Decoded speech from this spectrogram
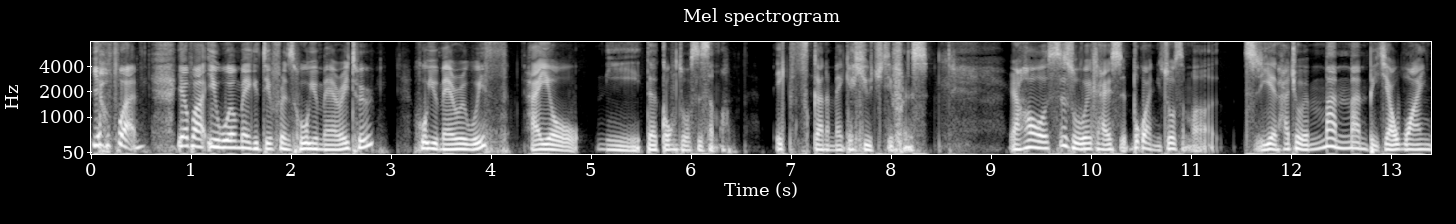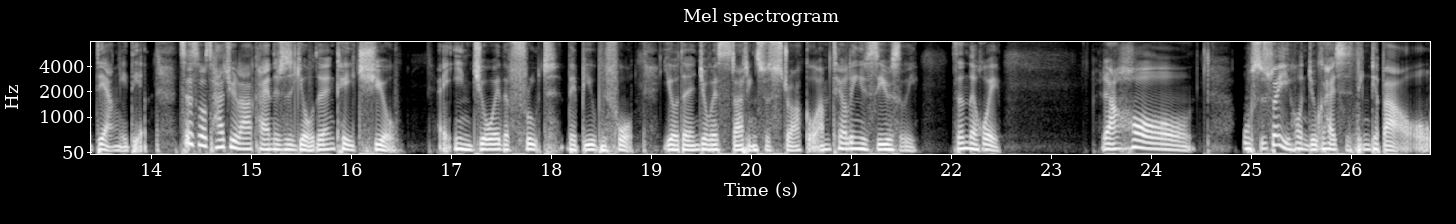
要不然，要不然，it will make a difference who you marry to, who you marry with，还有你的工作是什么？It's gonna make a huge difference。然后四十五岁开始，不管你做什么。职业它就会慢慢比较 wind down 一点，这时候差距拉开那，就是有的人可以 chill，，enjoy the fruit they built before，有的人就会 starting to struggle。I'm telling you seriously，真的会。然后五十岁以后，你就开始 think about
